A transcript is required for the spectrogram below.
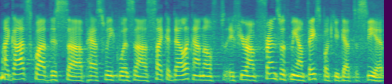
My God Squad this uh, past week was uh, psychedelic. I don't know if, if you're on, friends with me on Facebook, you got to see it.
